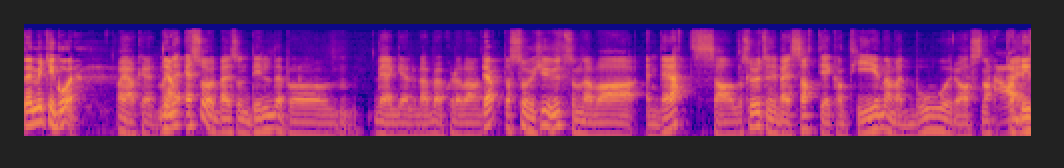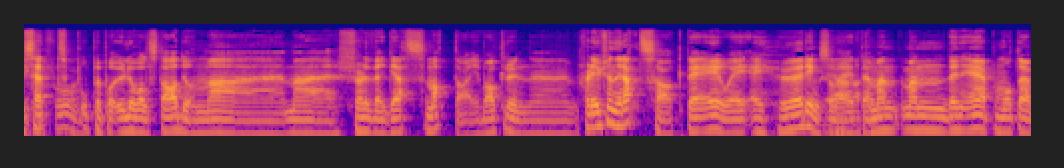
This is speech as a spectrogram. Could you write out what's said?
den begynte i går. Å ja, ok. Men Ja. det- jeg så bare sånn bilde på VG eller Dagbladet hvor det var. Ja. Det så jo ikke ut som det var en rettssal. Det så ut som de bare satt i en kantine med et bord og snakka Ja, de sitter oppe på Ullevål stadion med, med sjølve gressmatta i bakgrunnen. For det er jo ikke en rettssak, det er jo ei, ei høring, som Ja, det heter. Men, men den er på en måte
